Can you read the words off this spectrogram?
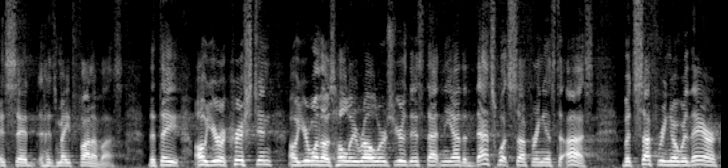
has said, has made fun of us. That they, oh, you're a Christian. Oh, you're one of those holy rollers. You're this, that, and the other. That's what suffering is to us. But suffering over there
